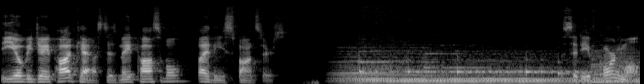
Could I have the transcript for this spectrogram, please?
the EOBJ podcast is made possible by these sponsors the City of Cornwall,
